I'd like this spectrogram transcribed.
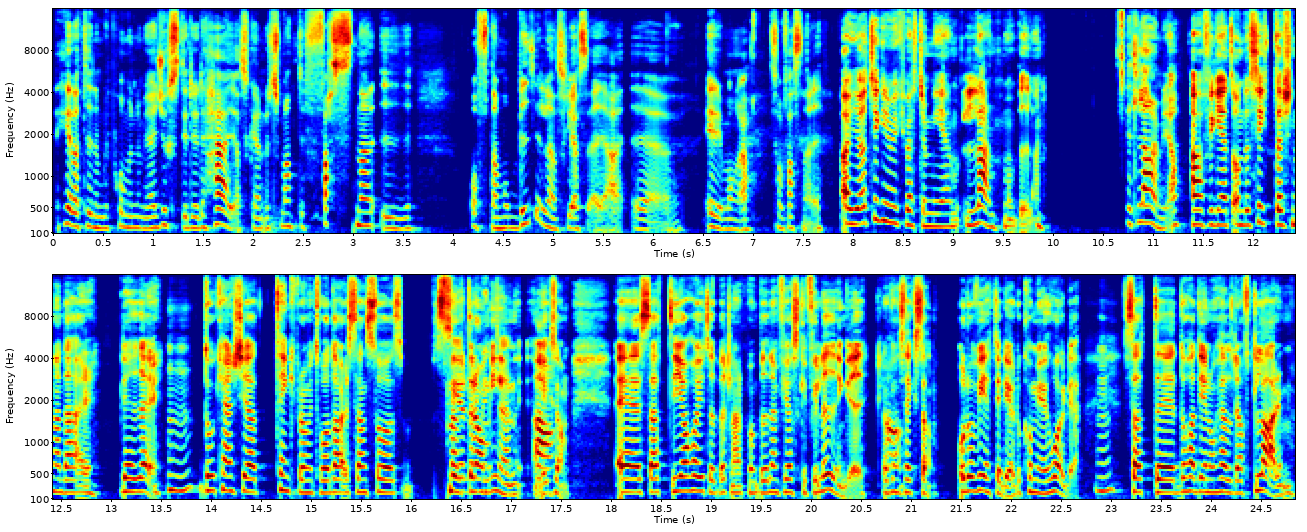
hela tiden blir påmind om ja just det, det är det här jag ska göra nu så man inte fastnar i ofta mobilen skulle jag säga. Eh, är det många som fastnar i. Ja, jag tycker det är mycket bättre med larm på mobilen. Ett larm ja. Ja, för om det sitter såna där grejer, mm. då kanske jag tänker på dem i två dagar, sen så smälter de, de in. Ja. Liksom. Eh, så att jag har ju typ ett larm på mobilen för jag ska fylla i en grej klockan ja. 16. Och då vet jag det och då kommer jag ihåg det. Mm. Så att, eh, då hade jag nog hellre haft larm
